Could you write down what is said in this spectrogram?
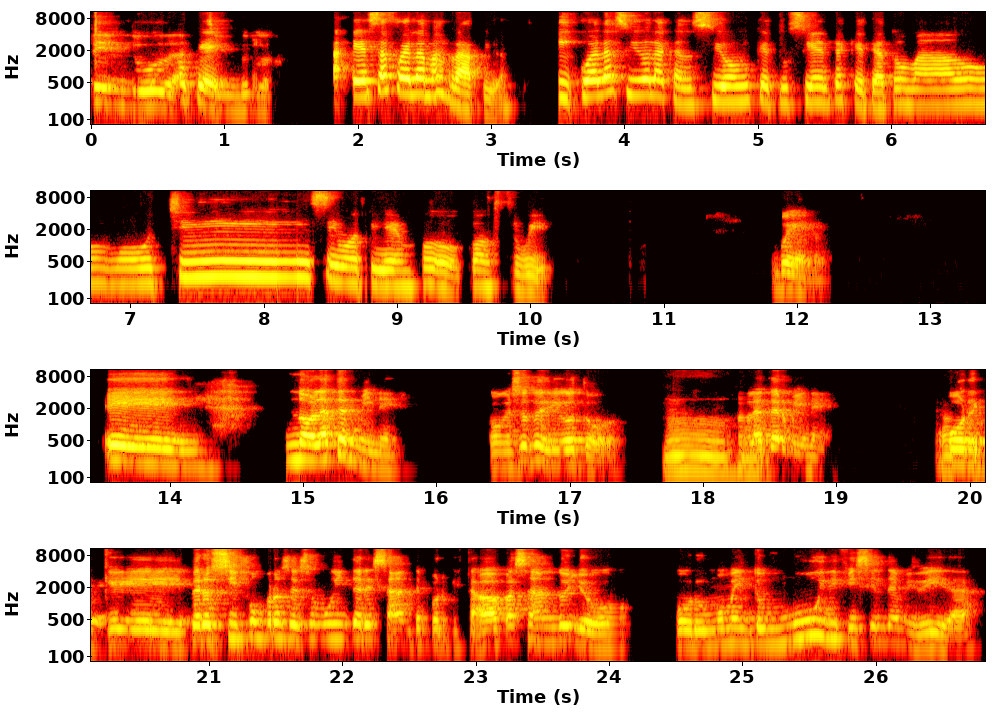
Sin duda, sin duda. Ah, esa fue la más rápida. ¿Y cuál ha sido la canción que tú sientes que te ha tomado muchísimo tiempo construir? Bueno, eh, no la terminé, con eso te digo todo. No la terminé. Porque, pero sí fue un proceso muy interesante porque estaba pasando yo por un momento muy difícil de mi vida,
